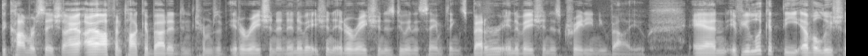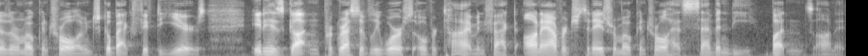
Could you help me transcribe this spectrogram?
the conversation. I, I, often talk about it in terms of iteration and innovation. Iteration is doing the same things better. Innovation is creating new value. And if you look at the evolution of the remote control, I mean, just go back 50 years, it has gotten progressively worse over time. In fact, on average, today's remote control has 70 buttons on it,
